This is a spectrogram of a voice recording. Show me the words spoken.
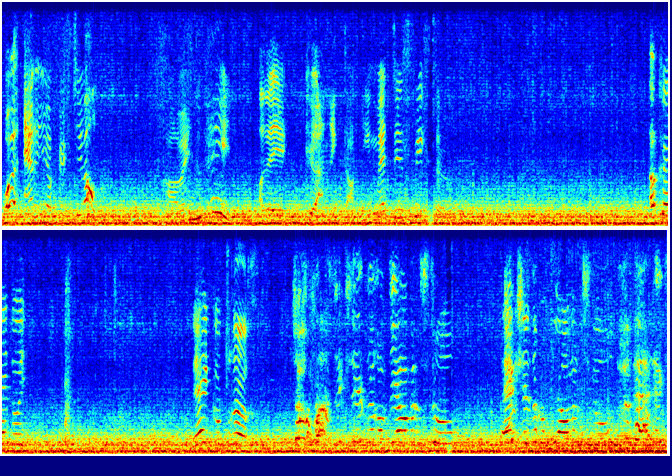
Oh, Area 51. Daar gaan wij nu heen. Alleen kan ik dat niet met dit vliegtuig. Oké, doei. Nee, kom terug. Thomas, ik zit weer op die andere stoel. Ik zit er op die andere stoel. En ik...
